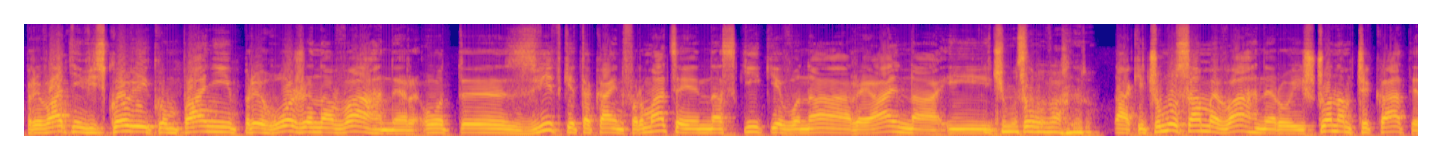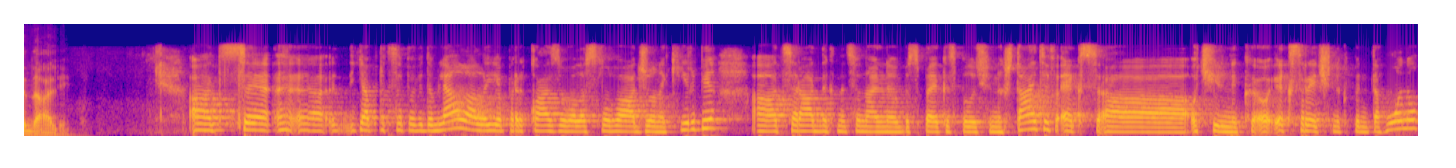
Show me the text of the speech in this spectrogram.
військові військовій компанії Пригожина Вагнер. От е, звідки така інформація, наскільки вона реальна і, І чому саме Вагнеру? так, і чому саме Вагнеру, і що нам чекати далі? Це е, е, я про це повідомляла, але я переказувала слова Джона Кірбі. Це радник національної безпеки Сполучених Штатів, екс очільник, екс-речник Пентагону.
